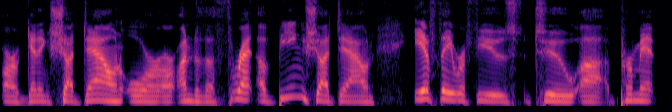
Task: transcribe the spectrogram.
are getting shut down or are under the threat of being shut down if they refuse to uh, permit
